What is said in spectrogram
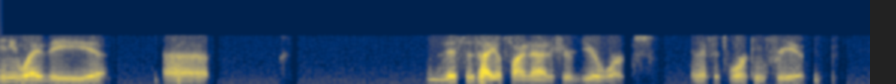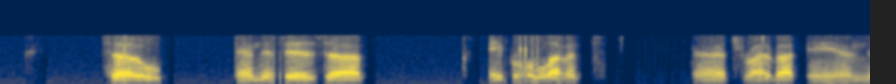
anyway, the uh, this is how you'll find out if your gear works and if it's working for you. So, and this is uh, April 11th. Uh, it's right about, and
